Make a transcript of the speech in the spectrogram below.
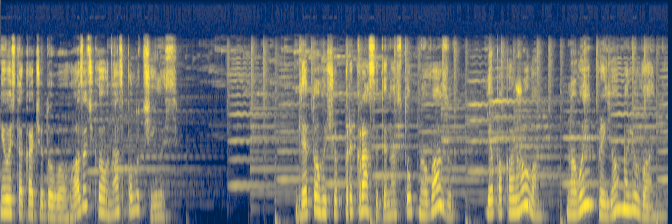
І ось така чудова вазочка у нас получилась. Для того, щоб прикрасити наступну вазу, я покажу вам новий прийом малювання.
